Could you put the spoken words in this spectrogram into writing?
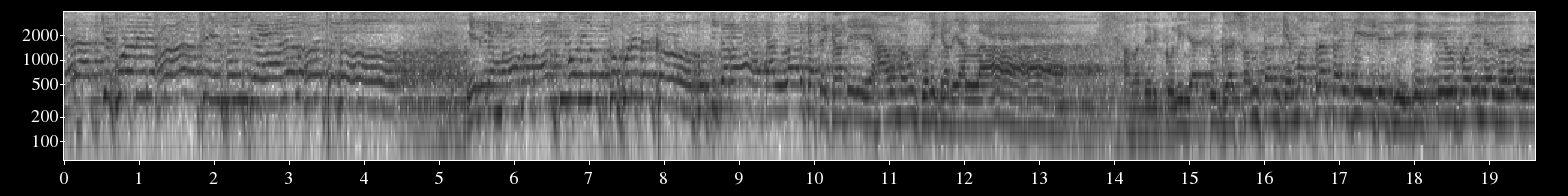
যারা আজকে কোরআনের হাফিজ হয়েছে আলেম হয়ে এদের মা বাবার জীবনী লক্ষ্য করে দেখো। প্রতিটা রাত আল্লাহর কাছে কাঁদে, হাউ মাউ করে কাঁদে আল্লাহ। আমাদের কলিজার টুকরা সন্তানকে মাদ্রাসায় দিয়ে এসেছি, দেখতেও পাই না গো আল্লাহ,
